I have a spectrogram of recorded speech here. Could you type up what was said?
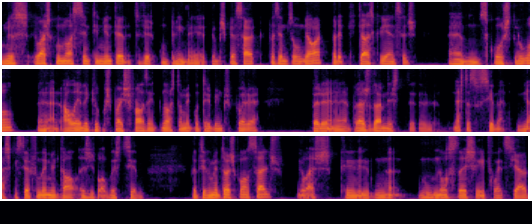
mas eu acho que o nosso sentimento é de dever cumprido. É, devemos pensar que fazemos o melhor para que aquelas crianças um, se construam uh, além daquilo que os pais fazem, que nós também contribuímos para, para, para ajudar neste, nesta sociedade. E acho que isso é fundamental, agir logo desde cedo. Relativamente aos conselhos, eu acho que não se deixem influenciar,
